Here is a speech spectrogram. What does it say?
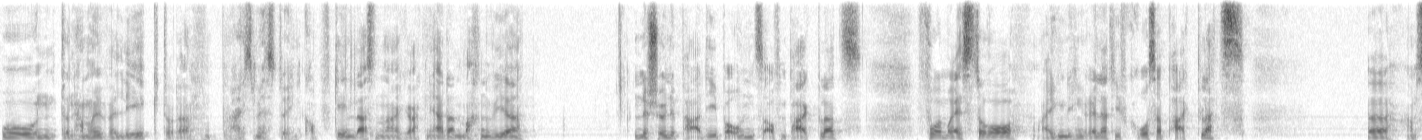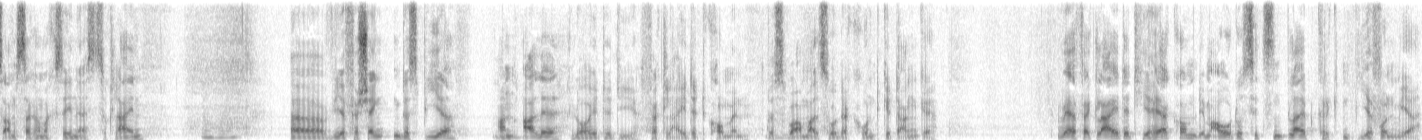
Und dann haben wir überlegt, oder ist mir das durch den Kopf gehen lassen, dann habe ich gedacht, ja, dann machen wir eine schöne Party bei uns auf dem Parkplatz vor dem Restaurant. Eigentlich ein relativ großer Parkplatz. Äh, am Samstag haben wir gesehen, er ist zu klein. Mhm. Äh, wir verschenken das Bier an alle Leute, die verkleidet kommen. Das war mal so der Grundgedanke. Wer verkleidet hierher kommt, im Auto sitzen bleibt, kriegt ein Bier von mir.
